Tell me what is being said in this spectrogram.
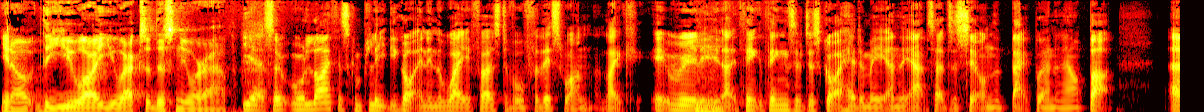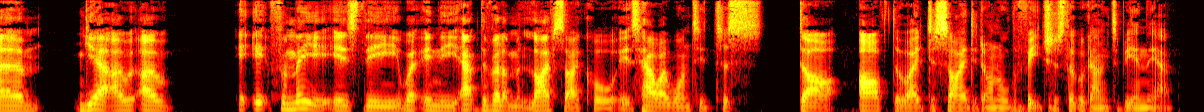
you know the UI UX of this newer app. Yeah, so well, life has completely gotten in the way. First of all, for this one, like it really, mm-hmm. like think things have just got ahead of me, and the app's had to sit on the back burner now. But um, yeah, I, I it, it, for me is the in the app development life cycle. It's how I wanted to start after I decided on all the features that were going to be in the app.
